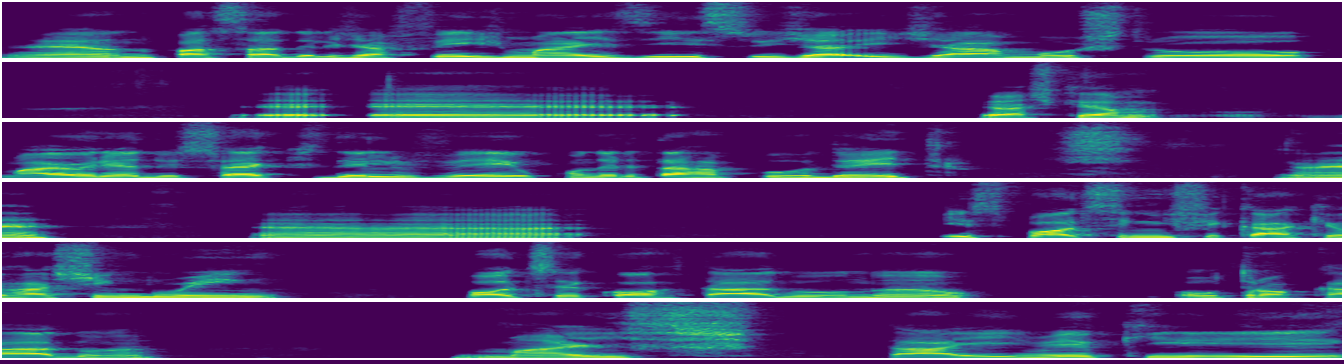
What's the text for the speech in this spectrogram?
É, ano passado ele já fez mais isso e já, e já mostrou é, é, eu acho que a maioria dos sacks dele veio quando ele estava por dentro, né? Uh, isso pode significar que o Rashing Green pode ser cortado ou não, ou trocado, né? Mas tá aí meio que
